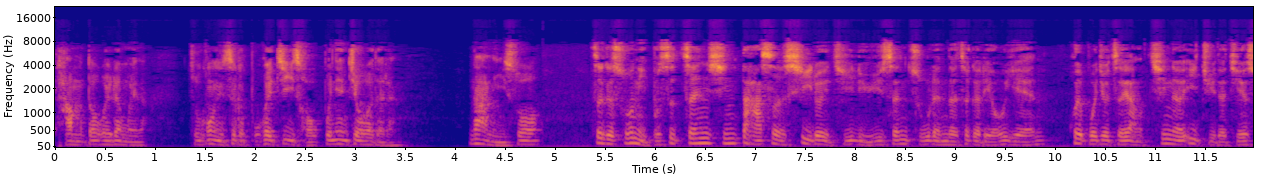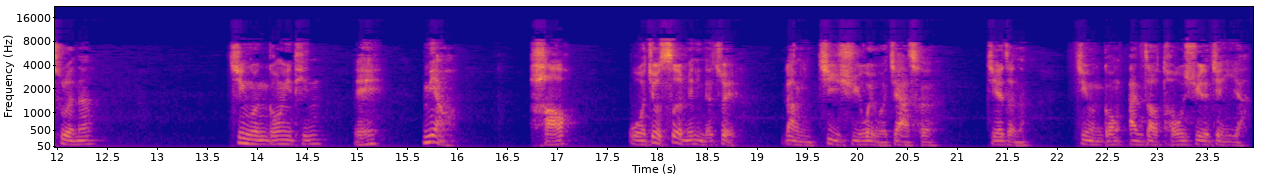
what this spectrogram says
他们都会认为呢，主公你是个不会记仇、不念旧恶的人。那你说，这个说你不是真心大赦细瑞及吕医生族人的这个留言，会不会就这样轻而易举的结束了呢？晋文公一听，哎，妙，好，我就赦免你的罪，让你继续为我驾车。接着呢，晋文公按照头须的建议啊，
